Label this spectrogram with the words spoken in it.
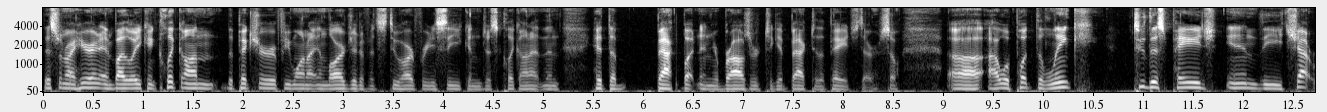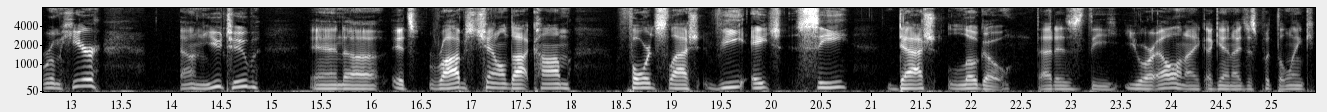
this one right here. And by the way, you can click on the picture if you want to enlarge it. If it's too hard for you to see, you can just click on it and then hit the back button in your browser to get back to the page there. So uh, I will put the link to this page in the chat room here on YouTube. And uh, it's robschannel.com forward slash VHC dash logo. That is the URL. And I, again, I just put the link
